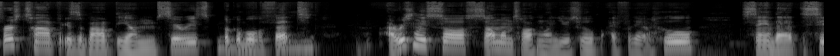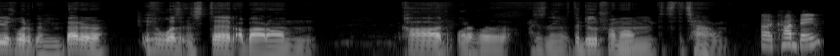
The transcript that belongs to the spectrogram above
first topic is about the um series Book of Fett. I recently saw someone talking on YouTube, I forget who, saying that the series would have been better if it was instead about um Cod, whatever his name is, the dude from um the town. Uh, Cad Bane,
